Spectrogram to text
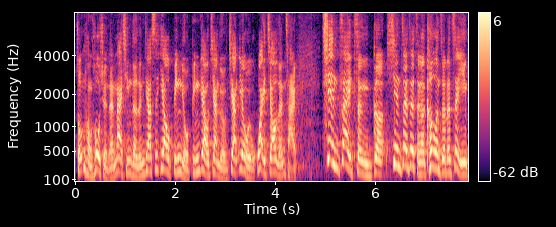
总统候选人赖清德，人家是要兵有兵，要将有将，又有外交人才。现在整个现在在整个柯文哲的阵营，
